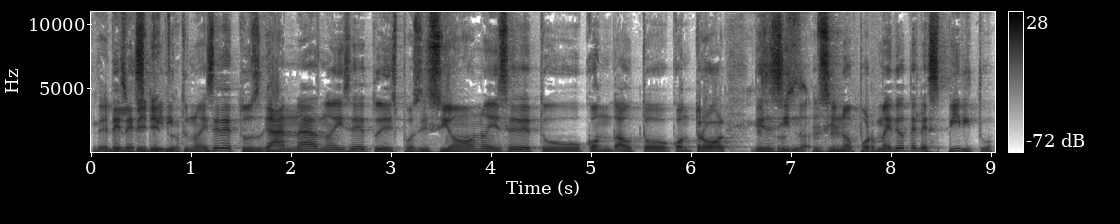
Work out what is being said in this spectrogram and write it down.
Del, espíritu. No dice de tus ganas, no dice de tu disposición, no dice de tu autocontrol. Dice, sino, sino por medio del espíritu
